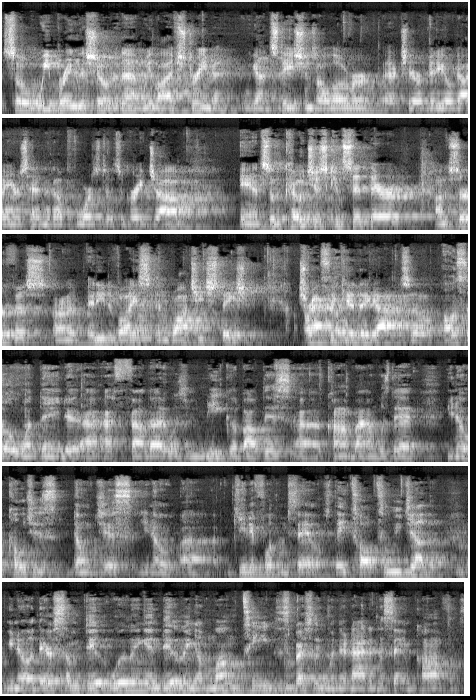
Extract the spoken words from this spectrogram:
so we bring the show to them. We live stream it. We got mm-hmm. stations all over. Actually, our video guy here is heading it up for us. Does a great job. And so the coaches can sit there on a surface, on a, any device, and watch each station, track also, the kid they got. So also one thing that I, I found out was unique about this uh, combine was that you know coaches don't just you know uh, get it for themselves. They talk to each other. Mm-hmm. You know, there's some de- willing and dealing among teams, especially mm-hmm. when they're not in the same conference.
